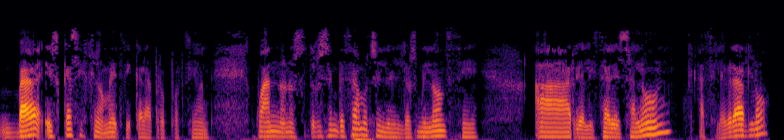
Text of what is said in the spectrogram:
va, es casi geométrica la proporción. Cuando nosotros empezamos en el 2011 a realizar el salón, a celebrarlo,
